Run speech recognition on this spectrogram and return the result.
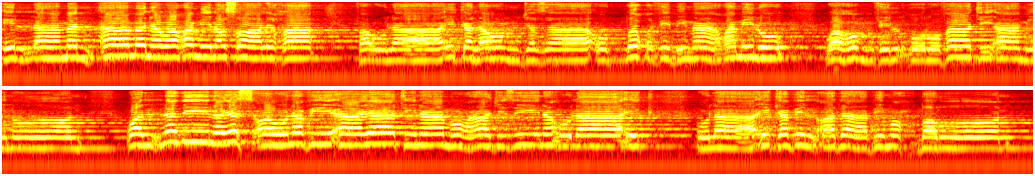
إلا من آمن وعمل صالحا فأولئك لهم جزاء الضعف بما عملوا. وهم في الغرفات آمنون والذين يسعون في آياتنا معاجزين أولئك أولئك في العذاب محضرون.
